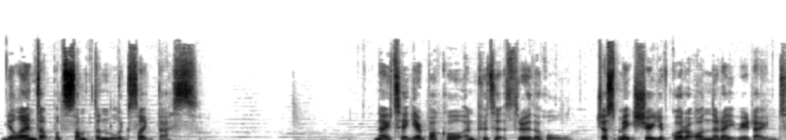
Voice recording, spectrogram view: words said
You'll end up with something that looks like this. Now take your buckle and put it through the hole. Just make sure you've got it on the right way round.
